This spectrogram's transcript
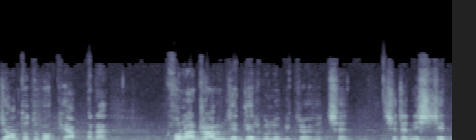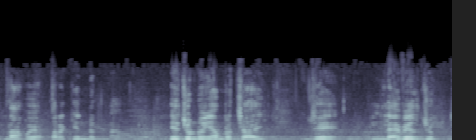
যে অন্ততপক্ষে আপনারা খোলা ড্রাম যে তেলগুলো বিক্রয় হচ্ছে, সেটা নিশ্চিত না হয়ে আপনারা কিনবেন না। এজন্যই আমরা চাই যে লেভেলযুক্ত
